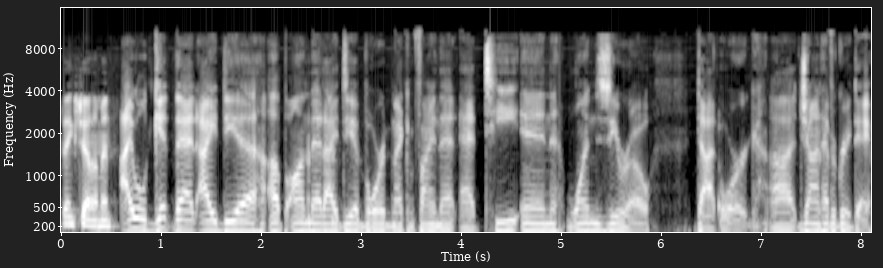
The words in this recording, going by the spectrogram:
thanks, gentlemen. I will get that idea up on that idea board, and I can find that at tn10.org. Uh, John, have a great day.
